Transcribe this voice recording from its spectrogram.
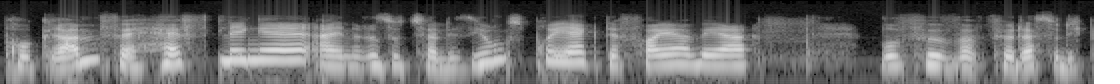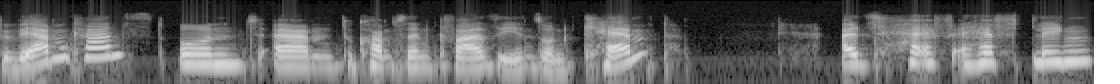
Programm für Häftlinge, ein Resozialisierungsprojekt der Feuerwehr, wofür für das du dich bewerben kannst. Und ähm, du kommst dann quasi in so ein Camp als Häftling.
